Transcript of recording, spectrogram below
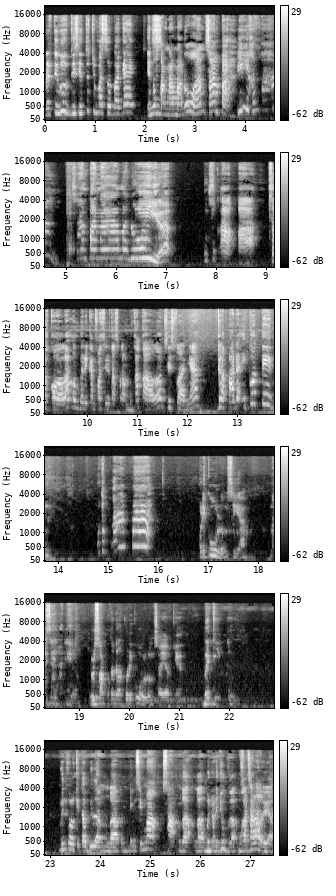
Berarti lu di situ cuma sebagai ya numpang nama doang sampah. Iya kan tahu. Sampah nama doang. Iya. Untuk apa sekolah memberikan fasilitas pramuka kalau siswanya gak pada ikutin? Untuk apa? Kurikulum sih ya. Masalahnya iya. bersangkutan dengan kurikulum sayangnya. Begitu mungkin kalau kita bilang nggak penting sih mak nggak nggak benar juga. Bukan salah loh ya.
